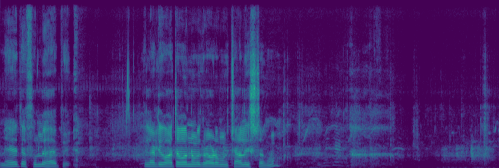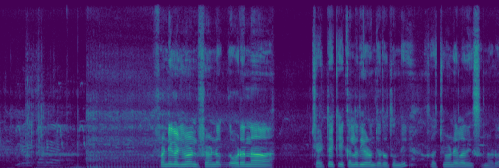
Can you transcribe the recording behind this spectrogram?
నేనైతే ఫుల్ హ్యాపీ. ఇలాంటి వాతావరణంలోకి రావడం నాకు చాలా ఇష్టము. ఫ్రెండ్ ఇక్కడ చూడండి ఫ్రెండ్ గౌడన్న చెట్టెక్కి కళ్ళు తీయడం జరుగుతుంది. సో చూడండి ఎలా తీస్తున్నాడు.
